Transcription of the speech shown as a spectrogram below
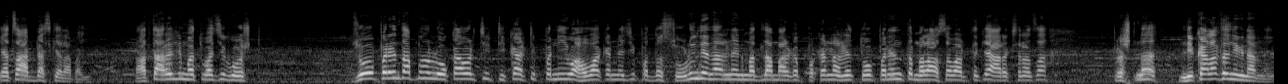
याचा अभ्यास केला पाहिजे. आता आलेली महत्त्वाची गोष्ट जोपर्यंत आपण लोकावरची टीका टिप्पणी वाहवा करण्याची पद्धत सोडून देणार नाही मधला मार्ग पकडणार नाही तोपर्यंत मला असं वाटतं की आरक्षणाचा प्रश्न निकालातच निघणार नाही.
